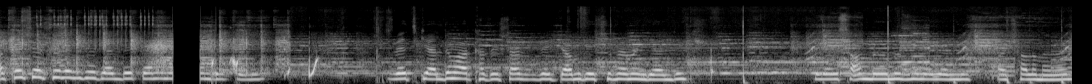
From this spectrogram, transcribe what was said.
Arkadaşlar şöyle video geldi. Ben. Evet geldim arkadaşlar. Reklam geçip hemen geldik. Böyle sandığımız yine gelmiş. Açalım hemen.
